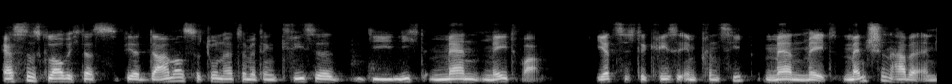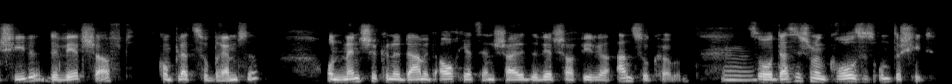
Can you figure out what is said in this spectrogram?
Erstens glaube ich, dass wir damals zu tun hatten mit einer Krise, die nicht man-made war. Jetzt ist die Krise im Prinzip man-made. Menschen haben entschieden, die Wirtschaft komplett zu bremsen. Und Menschen können damit auch jetzt entscheiden, die Wirtschaft wieder anzukurbeln. Mhm. So, das ist schon ein großes Unterschied.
